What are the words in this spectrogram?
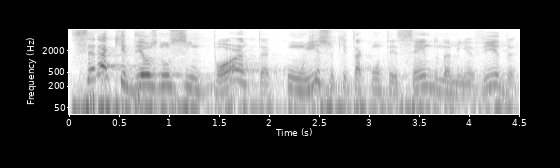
Será que Deus não se importa com isso que está acontecendo na minha vida?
